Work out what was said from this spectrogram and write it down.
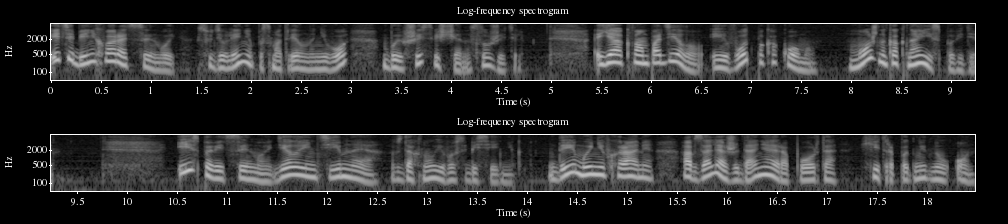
«И тебе не хворать, сын мой!» — с удивлением посмотрел на него бывший священнослужитель. «Я к вам по делу, и вот по какому. Можно как на исповеди». «Исповедь, сын мой, дело интимное», — вздохнул его собеседник. «Да и мы не в храме, а в зале ожидания аэропорта», — хитро подмигнул он.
